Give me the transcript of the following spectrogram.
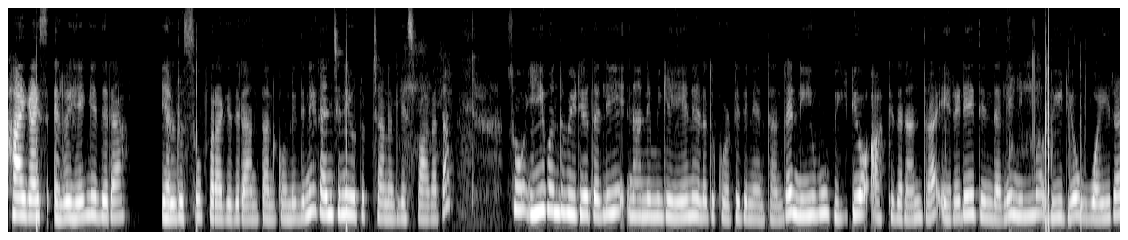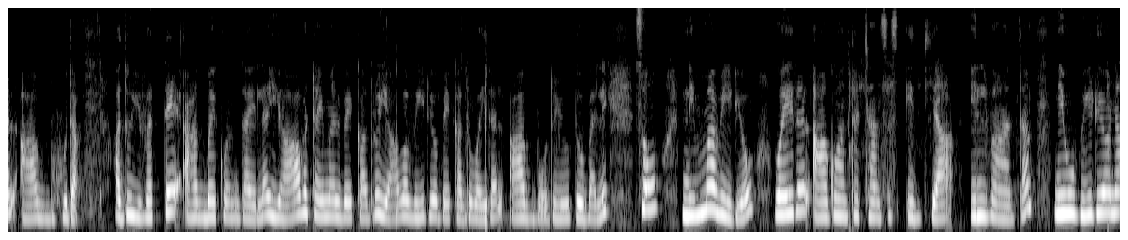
ಹಾಯ್ ಗಾಯ್ಸ್ ಎಲ್ಲರೂ ಹೇಗಿದ್ದೀರಾ? ಎಲ್ಲರೂ ಸೂಪರ್ ಆಗಿದ್ದೀರಾ ಅಂತ ಅಂದ್ಕೊಂಡಿದ್ದೀನಿ ರಂಜಿನಿ ಯೂಟ್ಯೂಬ್ ಚಾನಲ್ಗೆ ಸ್ವಾಗತ. ಸೊ ಈ ಒಂದು ವಿಡಿಯೋದಲ್ಲಿ ನಾನು ನಿಮಗೆ ಏನು ಹೇಳೋದು ಕೊಟ್ಟಿದ್ದೀನಿ ಅಂತಂದರೆ, ನೀವು ವಿಡಿಯೋ ಹಾಕಿದ ನಂತರ ಎರಡೇ ದಿನದಲ್ಲಿ ನಿಮ್ಮ ವಿಡಿಯೋ ವೈರಲ್ ಆಗಬಹುದಾ? ಅದು ಇವತ್ತೇ ಆಗಬೇಕು ಅಂತ ಇಲ್ಲ, ಯಾವ ಟೈಮಲ್ಲಿ ಬೇಕಾದರೂ, ಯಾವ ವಿಡಿಯೋ ಬೇಕಾದರೂ ವೈರಲ್ ಆಗ್ಬೋದು ಯೂಟ್ಯೂಬಲ್ಲಿ ಸೊ ನಿಮ್ಮ ವಿಡಿಯೋ ವೈರಲ್ ಆಗೋವಂಥ ಚಾನ್ಸಸ್ ಇದೆಯಾ? ಇಲ್ವಾ ಅಂತ ನೀವು ವಿಡಿಯೋನ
